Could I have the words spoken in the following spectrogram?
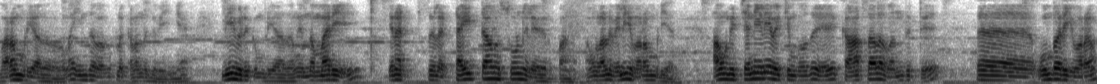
வர முடியாதவர்கள்லாம் இந்த வகுப்பில் கலந்துக்குவீங்க. லீவ் எடுக்க முடியாதவங்க இந்த மாதிரி ஏன்னா சில டைட்டான சூழ்நிலையில் இருப்பாங்க. அவங்களால வெளியே வர முடியாது. அவங்களுக்கு சென்னையிலே வைக்கும்போது காத்தால் வந்துட்டு ஒன்பதரைக்கு வரோம்.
